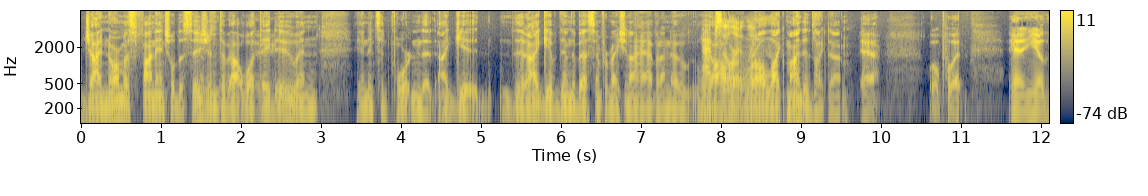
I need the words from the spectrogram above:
ginormous financial decisions about what they do, and and it's important that I get that I give them the best information I have, and I know we all are, we're all like minded like that. Yeah, well put. And you know,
